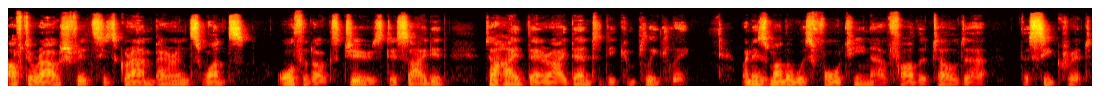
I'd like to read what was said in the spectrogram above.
After Auschwitz, his grandparents, once Orthodox Jews, decided to hide their identity completely. When his mother was 14, her father told her the secret,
